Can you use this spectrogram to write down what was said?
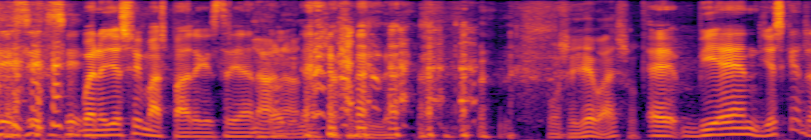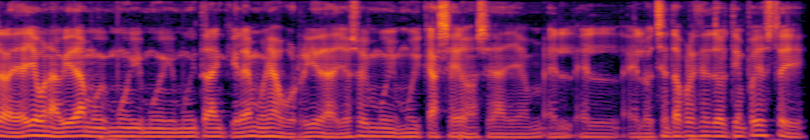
sí, sí. sí. Bueno, yo soy más padre que estrella del No, rock. no, no. ¿Cómo se lleva eso? Eh, bien, yo es que en realidad llevo una vida muy, muy, muy, muy tranquila y muy aburrida. Yo soy muy, muy casero. O sea, el, el, el 80% del tiempo yo estoy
